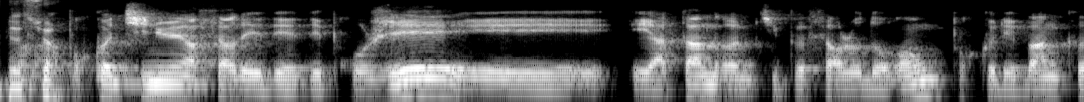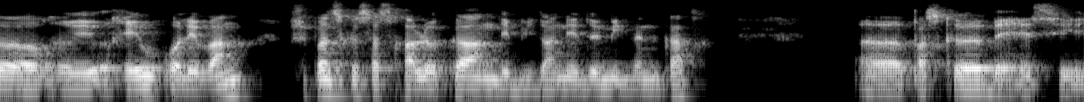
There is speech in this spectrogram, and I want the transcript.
bien Voilà, sûr. pour continuer à faire des, des, des projets et, et attendre un petit peu faire le dos rond pour que les banques ré- réouvrent les vannes. Je pense que ça sera le cas en début d'année 2024. Euh, parce que ben, c'est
